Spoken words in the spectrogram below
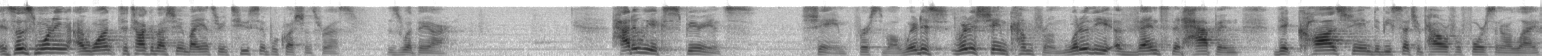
And so this morning, I want to talk about shame by answering two simple questions for us. This is what they are. How do we experience shame, first of all? Where does, where does shame come from? What are the events that happen that cause shame to be such a powerful force in our life?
